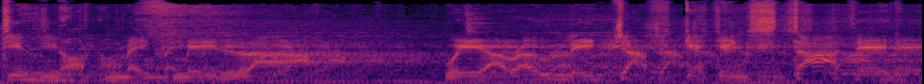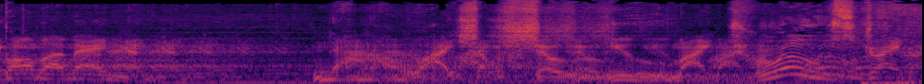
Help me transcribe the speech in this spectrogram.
Do not make me laugh. We are only just getting started, Bombermen. Now I shall show you my true strength.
